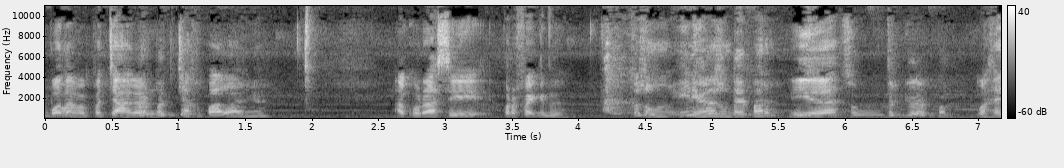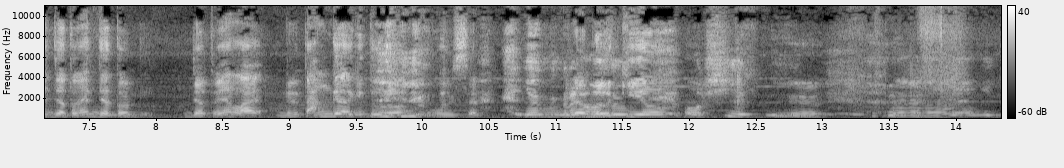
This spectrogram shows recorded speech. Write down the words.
pot sampai pecah kan. pecah kepalanya. Akurasi perfect itu. Langsung ini ya langsung tepar Iya. langsung tergelepak Maksudnya jatuhnya jatuh jatuhnya dari tangga gitu loh. Buset. yang Double langsung, kill. oh shit nenek-nenek anjing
